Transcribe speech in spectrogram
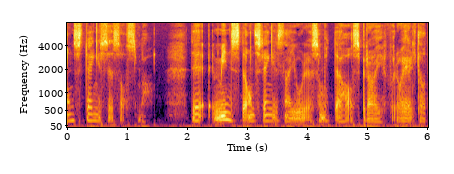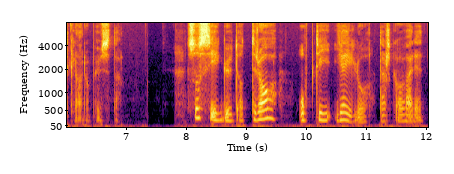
anstrengelsesastma. Det minste anstrengelsen jeg gjorde, så måtte jeg ha spray for å i hele tatt klare å puste. Så sier Gud at dra opp til Geilo, der skal være et,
